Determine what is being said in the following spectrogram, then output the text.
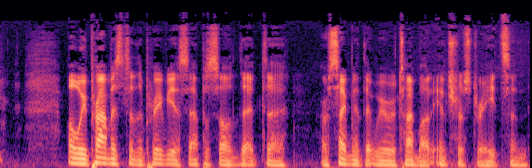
Well, we promised in the previous episode that uh, our segment that we were talking about interest rates, and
